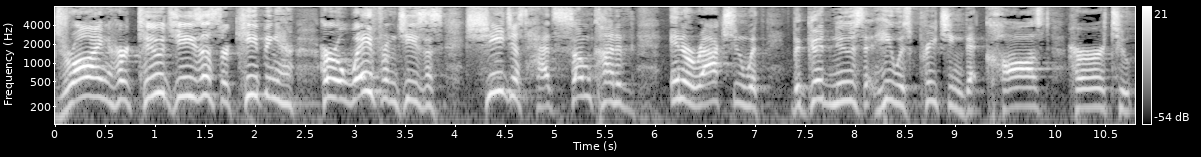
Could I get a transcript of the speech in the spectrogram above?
drawing her to Jesus or keeping her, away from Jesus. She just had some kind of interaction with the good news that he was preaching that caused her to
